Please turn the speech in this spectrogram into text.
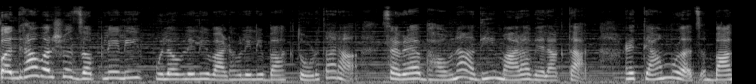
पंधरा वर्ष जपलेली फुलवलेली वाढवलेली बाग तोडताना सगळ्या भावना आधी माराव्या लागतात. आणि त्यामुळंच बाग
